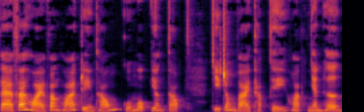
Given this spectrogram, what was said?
và phá hoại văn hóa truyền thống của một dân tộc chỉ trong vài thập kỷ hoặc nhanh hơn.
